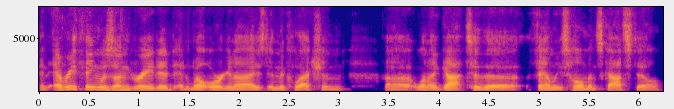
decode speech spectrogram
and everything was ungraded and well organized in the collection. uh, when I got to the family's home in Scottsdale.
